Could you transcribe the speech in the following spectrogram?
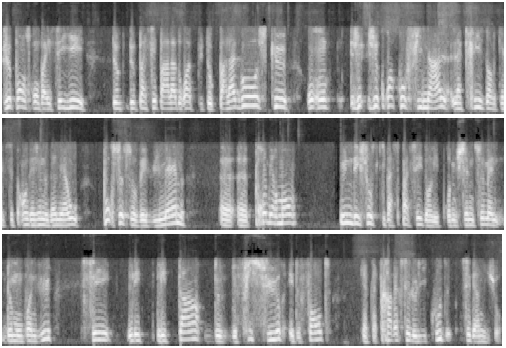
Je pense qu'on va essayer de, passer par la droite plutôt que par la gauche, que je, crois qu'au final, la crise dans laquelle s'est engagé Netanyahu pour se sauver lui-même, euh, euh, premièrement, une des choses qui va se passer dans les prochaines semaines, de mon point de vue, c'est l'état de, de fissures et de fentes qui a traversé le Likoud ces derniers jours.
